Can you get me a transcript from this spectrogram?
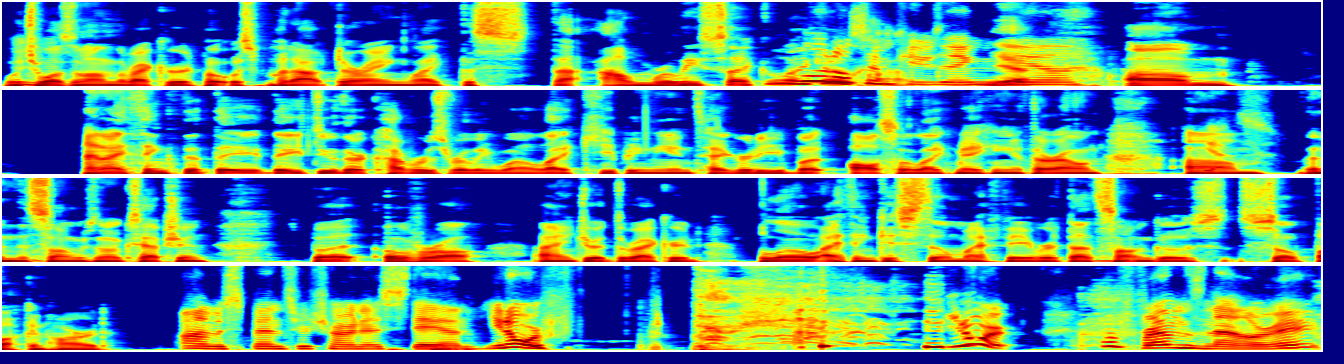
which Mhm. wasn't on the record but was put out during like this the album release cycle I a little guess. Confusing. yeah. Yeah. um and i think that they they do their covers really well like keeping the integrity but also like making it their own um and this song was no exception but overall i enjoyed the record blow i think is still my favorite that song goes so fucking hard I'm a Spencer trying to stand. You know we're f- you know we're we're friends now, right?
